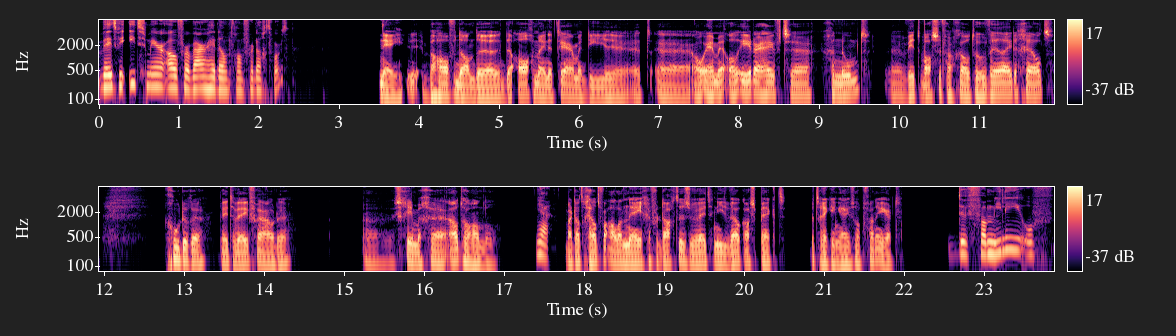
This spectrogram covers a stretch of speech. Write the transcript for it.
Weten we iets meer over waar hij dan van verdacht wordt? Nee, behalve dan de, de algemene termen die eh, het eh, OM al eerder heeft eh, genoemd. Witwassen van grote hoeveelheden geld, goederen, btw-fraude, schimmige autohandel. Ja. Maar dat geldt voor alle negen verdachten, dus we weten niet welk aspect betrekking heeft op Van Eert. De familie of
